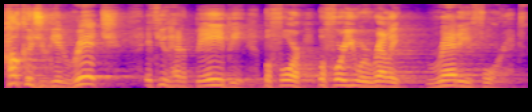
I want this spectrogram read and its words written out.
How could you get rich if you had a baby before, before you were really ready for it?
